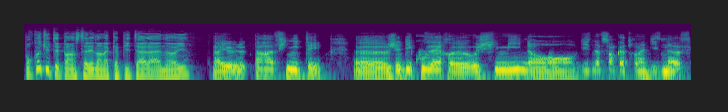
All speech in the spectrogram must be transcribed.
Pourquoi tu t'es pas installé dans la capitale à Hanoï? Par affinité. Euh, J'ai découvert euh, Ho Chi Minh en 1999.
